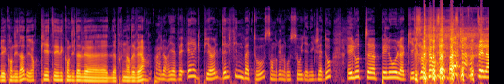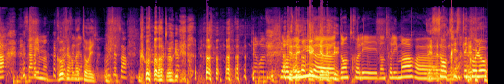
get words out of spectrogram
les candidats d'ailleurs Qui étaient les candidats de la, de la primaire des Verts? Alors, il y avait Eric Piolle, Delphine Bateau, Sandrine Rousseau, Yannick Jadot, et l'autre euh, pélo là qui examine en fait là. Ça rime. Governatori. Oui, c'est ça. Gouvernatori. Qui est revenu, qui est qui- euh, d'entre les, d'entre les morts. euh, Centriste écolo.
